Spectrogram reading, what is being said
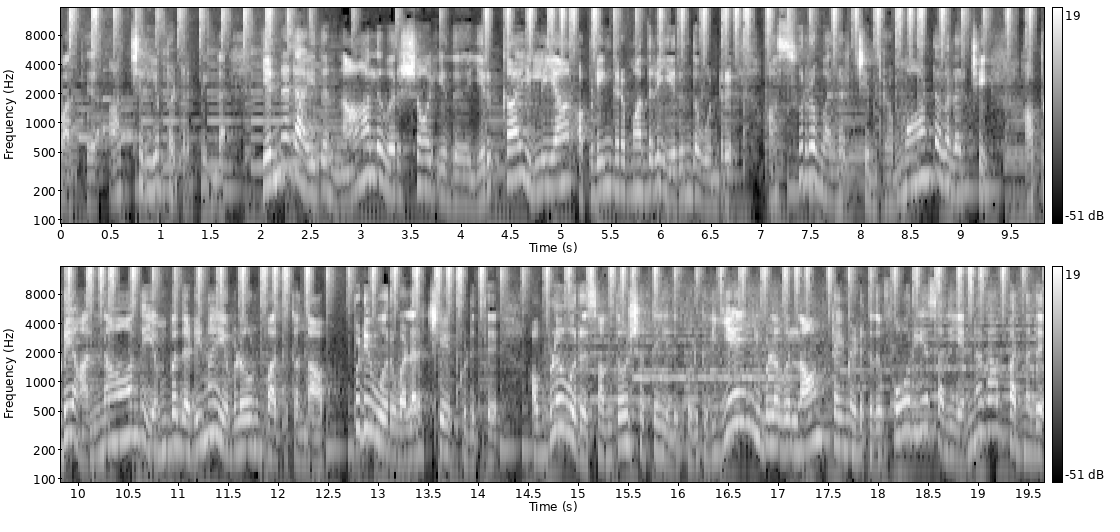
பார்த்து ஆச்சரியப்பட்டிருப்பீங்க. என்னடா இது நாலு வருஷம் இது இருக்கா இல்லையா அப்படிங்கிற மாதிரி இருந்த ஒன்று. அசுர வளர்ச்சி பிரம்மாண்ட வளர்ச்சி. அப்படியே அண்ணாந்து எண்பது அடினா எவ்வளோன்னு பார்த்துக்கோங்க. அப்படி ஒரு வளர்ச்சியை கொடுத்து அவ்வளோ ஒரு சந்தோஷத்தை இது கொடுக்குது. ஏன் இவ்வளவு லாங் டைம் எடுக்குது? ஃபோர் இயர்ஸ் அது என்னதான் பண்ணது?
